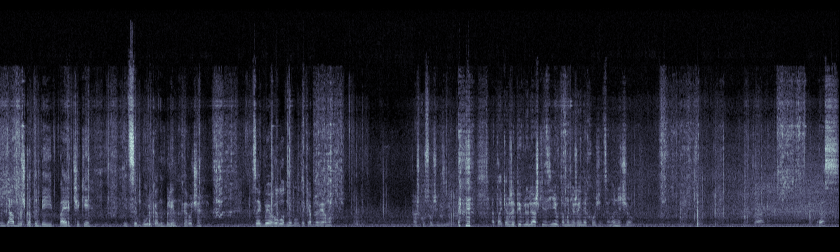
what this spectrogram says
І яблучка тобі, і перчики, і цибулька. Ну блін, коротше. Це якби я голодний був, так я б, напевно, аж кусочок з'їв. А так я вже пів люляшки з'їв, то мені вже й не хочеться. Ну нічого. Так. Раз.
